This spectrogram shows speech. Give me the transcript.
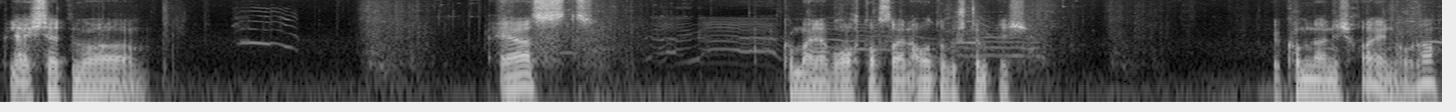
Vielleicht hätten wir erst... Guck mal, der braucht doch sein Auto bestimmt nicht. Wir kommen da nicht rein, oder?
